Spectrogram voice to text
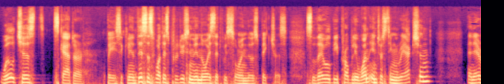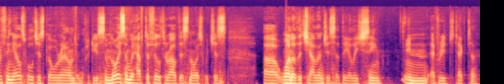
will just scatter, basically. And this is what is producing the noise that we saw in those pictures. So there will be probably one interesting reaction, and everything else will just go around and produce some noise, and we have to filter out this noise, which is uh, one of the challenges at the LHC in every detector.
